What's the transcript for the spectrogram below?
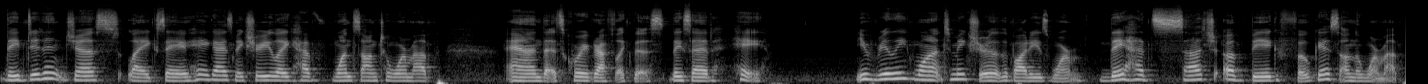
They didn't just like say, "Hey guys, make sure you like have one song to warm up and that it's choreographed like this." They said, "Hey, you really want to make sure that the body is warm. They had such a big focus on the warm up.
